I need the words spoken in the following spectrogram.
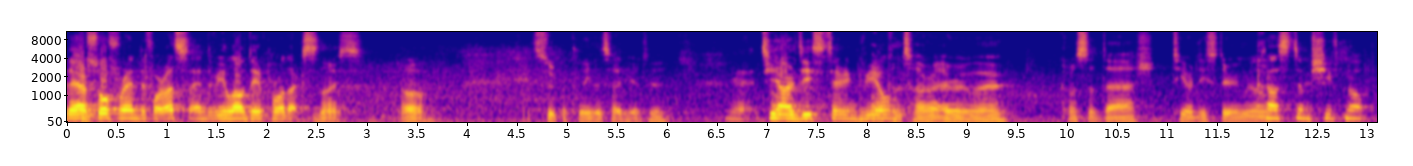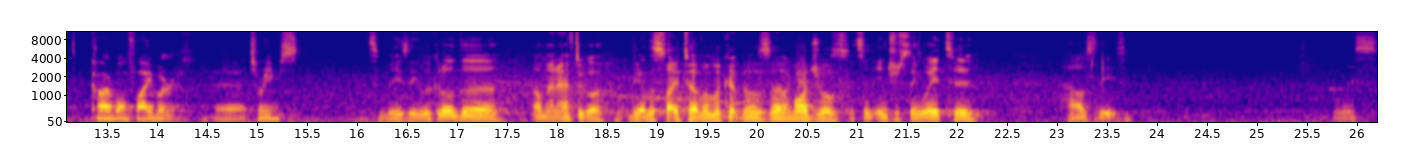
they are so friendly for us and we love their products Nice. Oh, it's super clean inside here too. yeah. trd steering wheel Alcantara everywhere, across the dash, TRD steering wheel. custom shift knob carbon fiber uh, trims It's amazing. Look at all the. Oh man, I have to go the other side to have a look at those uh, Okay. modules. It's an interesting way to house these. Nice.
